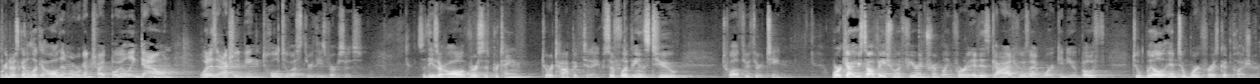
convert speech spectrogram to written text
We're just going to look at all of them and we're going to try boiling down what is actually being told to us through these verses. So these are all verses pertaining to our topic today. So Philippians 2 12 through 13. Work out your salvation with fear and trembling, for it is God who is at work in you, both to will and to work for his good pleasure.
